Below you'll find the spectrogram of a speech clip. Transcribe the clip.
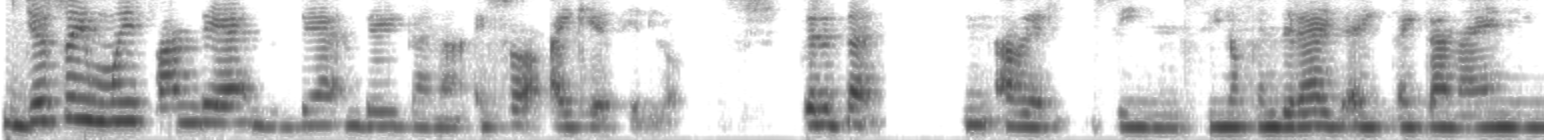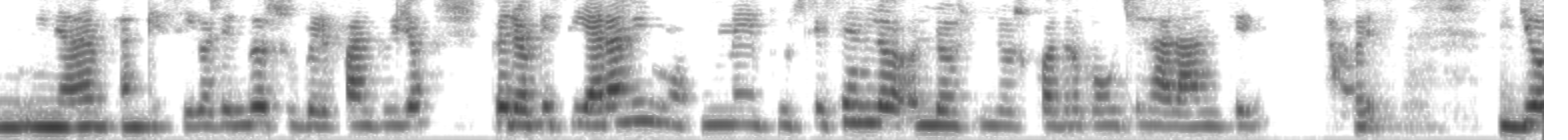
Yo soy muy fan de, de, de Aitana, eso hay que decirlo. Pero, ta- a ver, sin, sin ofender a, Ait- Aitana, ¿eh? ni, ni nada, en plan que sigo siendo súper fan tuyo, pero que si ahora mismo me pusiesen lo- los, los cuatro coaches adelante, ¿sabes? Yo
